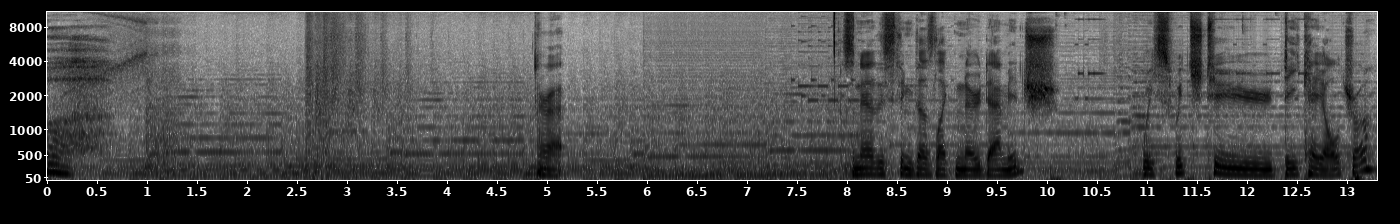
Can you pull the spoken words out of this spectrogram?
Alright. So now this thing does like no damage. We switch to DK Ultra.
